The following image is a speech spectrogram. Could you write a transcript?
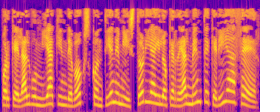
porque el álbum Jack in the Box contiene mi historia y lo que realmente quería hacer.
